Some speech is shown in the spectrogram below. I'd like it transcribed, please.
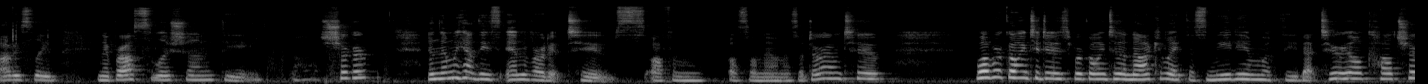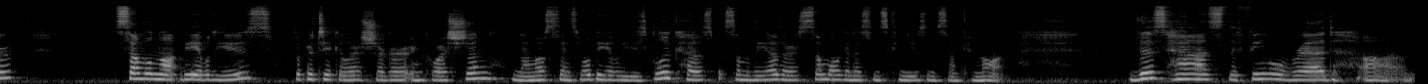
obviously in a broth solution the uh, sugar, and then we have these inverted tubes, often also known as a Durham tube. What we're going to do is we're going to inoculate this medium with the bacterial culture. Some will not be able to use the particular sugar in question. Now, most things will be able to use glucose, but some of the others, some organisms can use them, some cannot. This has the phenol red um,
